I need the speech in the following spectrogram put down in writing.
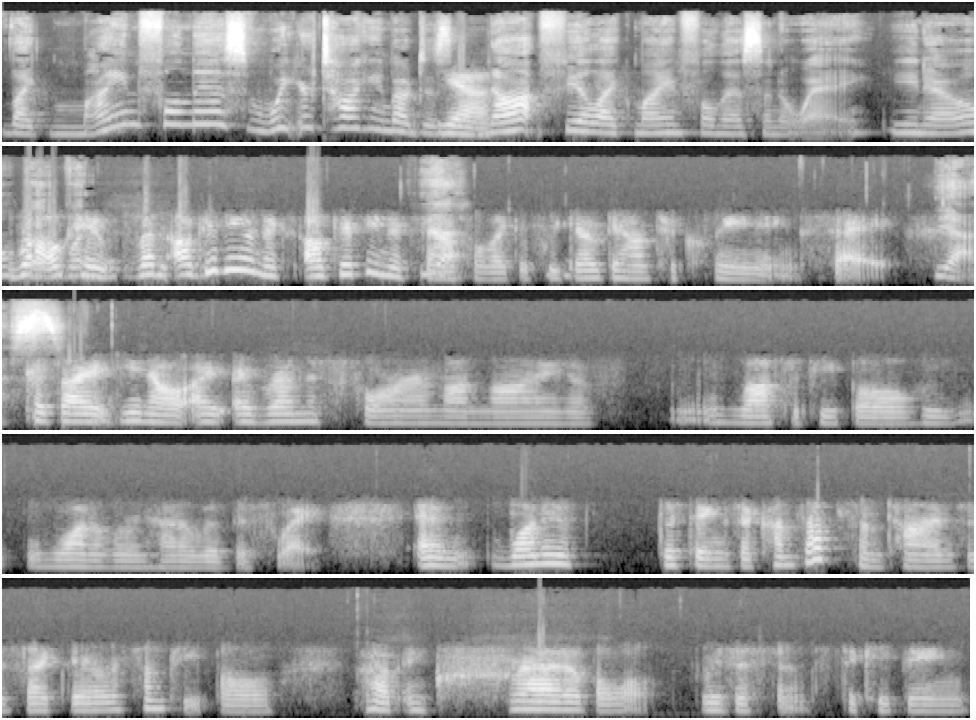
like mindfulness? What you're talking about does yeah. not feel like mindfulness in a way, you know. Well, okay, when, I'll give you an ex- I'll give you an example. Yeah. Like if we go down to cleaning, say, yes, because I, you know, I, I run this forum online of lots of people who want to learn how to live this way. And one of the things that comes up sometimes is like there are some people who have incredible resistance to keeping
